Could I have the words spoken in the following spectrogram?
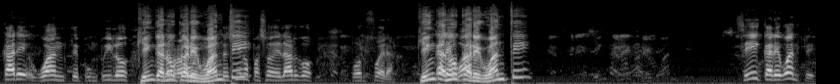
Careguante, Pumpilo. ¿Quién ganó Careguante? Montesinos Pasó de largo por fuera. ¿Quién ganó Careguante? Sí, Careguante.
